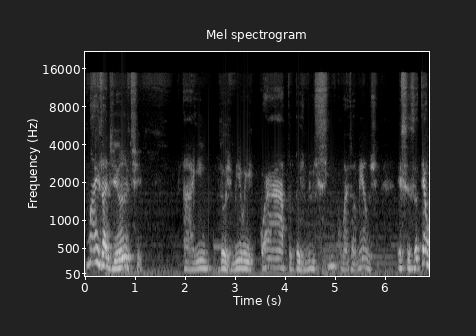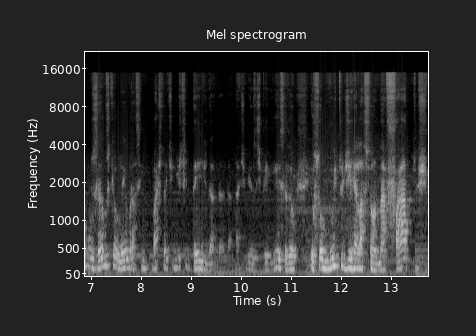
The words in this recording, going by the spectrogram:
Mais adiante, aí em 2004, 2005 mais ou menos, esses até alguns anos que eu lembro assim bastante nitidez da, da, das minhas experiências. Eu, eu sou muito de relacionar fatos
